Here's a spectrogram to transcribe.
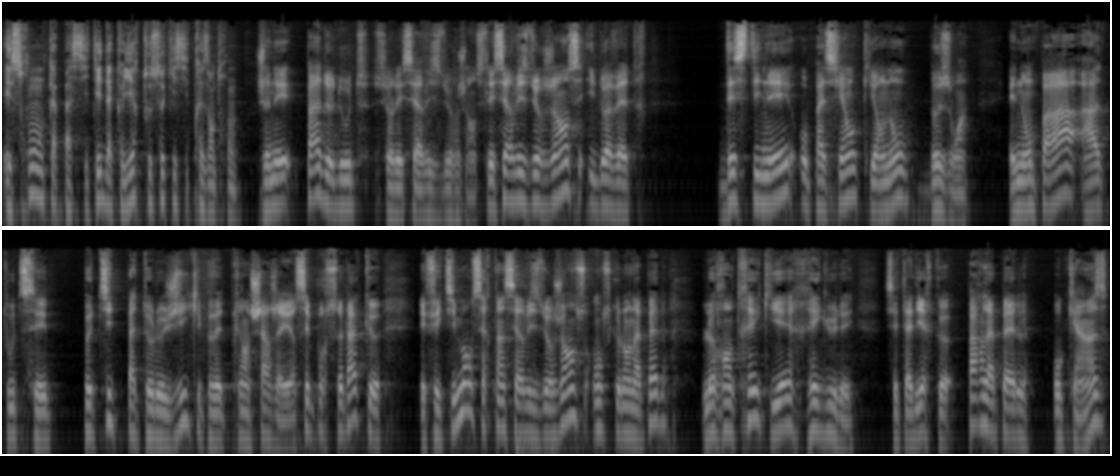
et seront en capacité d'accueillir tous ceux qui s'y présenteront. Je n'ai pas de doute sur les services d'urgence. Les services d'urgence, ils doivent être destinés aux patients qui en ont besoin et non pas à toutes ces petites pathologies qui peuvent être prises en charge ailleurs. C'est pour cela que effectivement, certains services d'urgence ont ce que l'on appelle le rentrée qui est régulé. C'est-à-dire que par l'appel au 15,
